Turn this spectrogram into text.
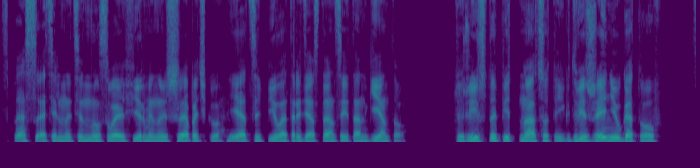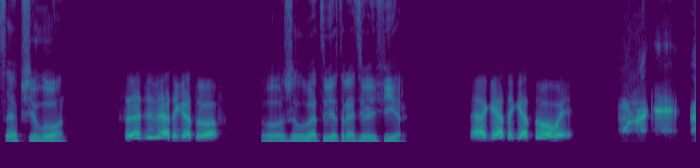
Спасатель натянул свою фирменную шапочку и отцепил от радиостанции тангенту. «Триста пятнадцатый, к движению готов», — сообщил он. «Сто девятый готов», — ожил в ответ радиоэфир. «Агаты готовы». «Мужики, а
